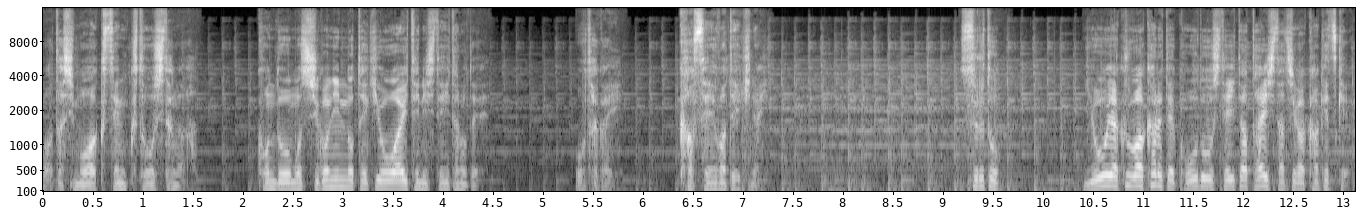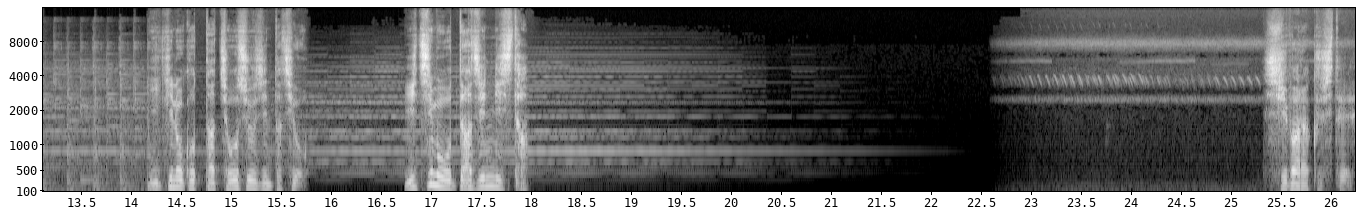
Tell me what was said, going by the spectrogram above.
私も悪戦苦闘したが近藤も45人の敵を相手にしていたのでお互い加勢はできない。するとようやく別れて行動していた大使たちが駆けつけ生き残った長州人たちを一網打尽にした。しばらくして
